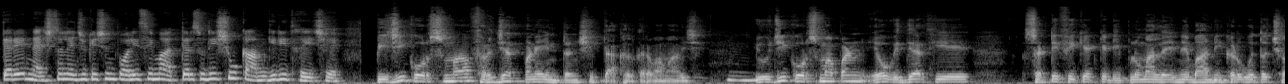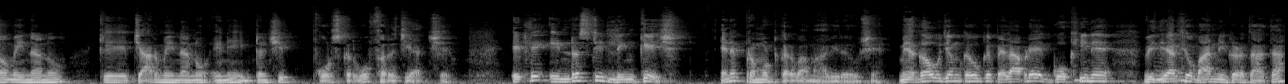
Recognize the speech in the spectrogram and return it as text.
ત્યારે નેશનલ એજ્યુકેશન પોલિસીમાં અત્યાર સુધી શું કામગીરી થઈ છે? પીજી કોર્સમાં ફરજિયાતપણે ઇન્ટર્નશીપ દાખલ કરવામાં આવી છે. યુજી કોર્સમાં પણ એવો વિદ્યાર્થીએ સર્ટિફિકેટ કે ડિપ્લોમા લઈને બહાર નીકળવું હોય તો છ મહિનાનો કે ચાર મહિનાનો એને ઇન્ટર્નશીપ કોર્સ કરવો ફરજિયાત છે. એટલે ઇન્ડસ્ટ્રી લિંકેજ એને પ્રમોટ કરવામાં આવી રહ્યું છે. મેં અગાઉ જેમ કહ્યું કે પહેલા આપણે ગોખીને વિદ્યાર્થીઓ બહાર નીકળતા હતા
